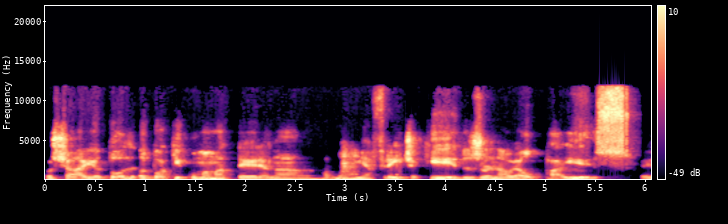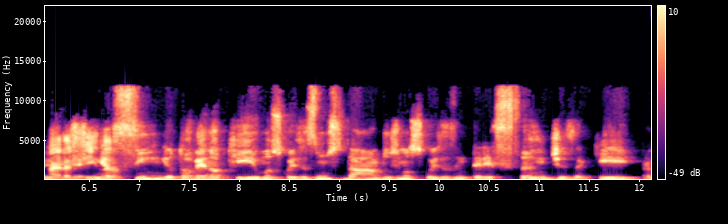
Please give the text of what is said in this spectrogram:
Ô, Chay, eu tô, eu tô aqui com uma matéria na, na minha frente aqui, do jornal É o País. Ah, ela é E fina. assim, eu tô vendo aqui umas coisas, uns dados, umas coisas interessantes aqui, para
